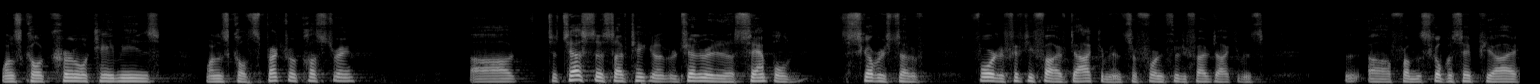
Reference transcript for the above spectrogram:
One is called kernel k-means, one is called spectral clustering. Uh, To test this, I've taken, or generated a sample discovery set of 455 documents, or 435 documents uh, from the Scopus API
